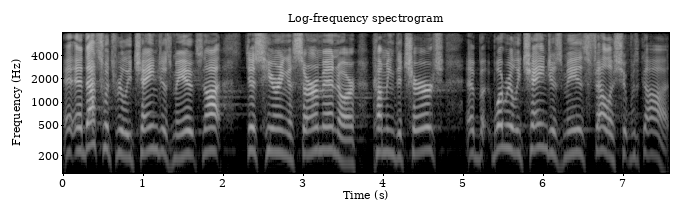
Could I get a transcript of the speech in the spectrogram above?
And, and that's what really changes me. It's not just hearing a sermon or coming to church, uh, but what really changes me is fellowship with God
